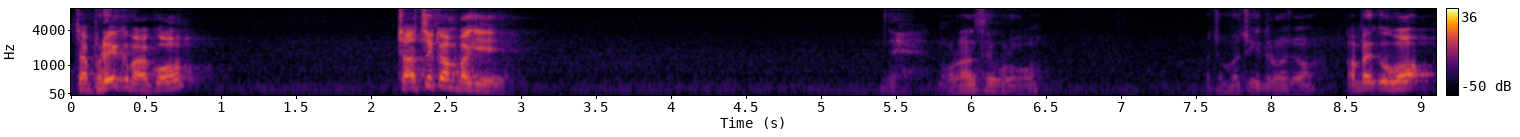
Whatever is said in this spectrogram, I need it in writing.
자, 브레이크 밟고, 좌측 깜빡이. 네, 노란색으로 아주 멋지게 들어오죠. 깜빡이 끄고,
